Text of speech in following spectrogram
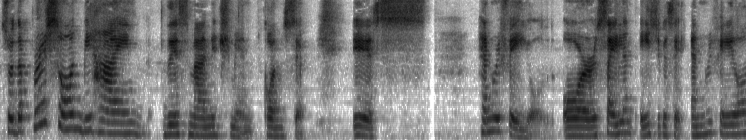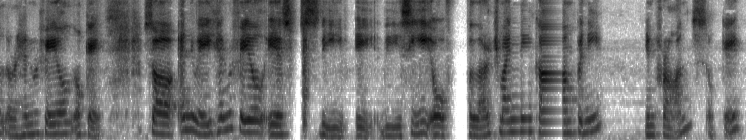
so the person behind this management concept is Henry Fayol or Silent H, you can say Henry Fayol or Henry Fayol. Okay. So anyway, Henry Fayol is the, a, the CEO of a large mining company in France. Okay.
